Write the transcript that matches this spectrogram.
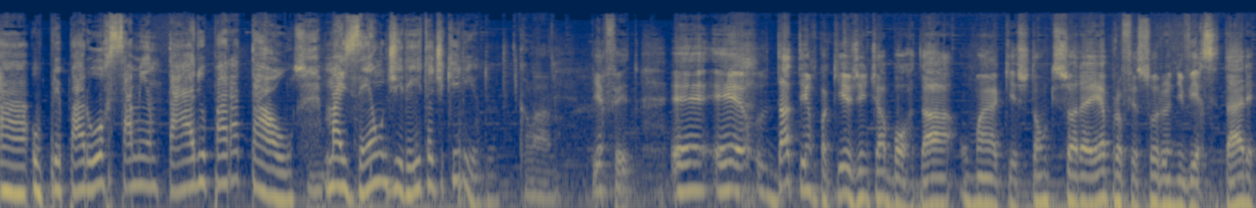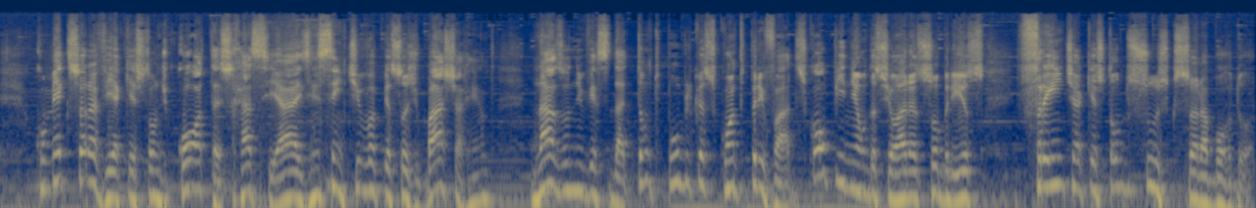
a, o preparo orçamentário para tal, Sim. mas é um direito adquirido. Claro. Perfeito. É, é, dá tempo aqui a gente abordar uma questão que a senhora é professora universitária. Como é que a senhora vê a questão de cotas raciais, incentivo a pessoas de baixa renda nas universidades, tanto públicas quanto privadas? Qual a opinião da senhora sobre isso frente à questão do SUS que a senhora abordou?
